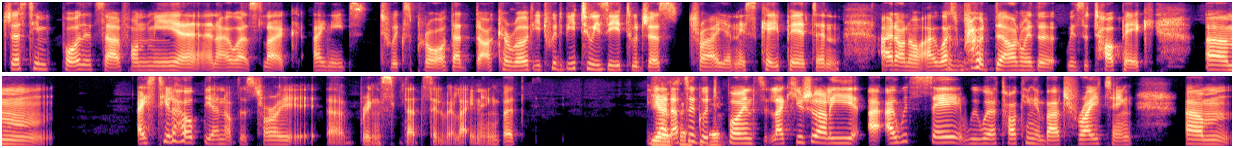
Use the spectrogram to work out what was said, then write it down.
just imposed itself on me. And I was like, I need to explore that darker road. It would be too easy to just try and escape it. And I don't know, I was brought down with the, with the topic. Um, I still hope the end of the story uh, brings that silver lining, but yeah, Yeah, that's a good you. point. Like usually, I, I would say we were talking about writing. Um,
